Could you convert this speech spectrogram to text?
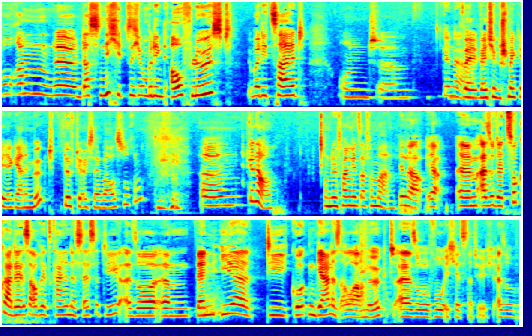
woran äh, das nicht sich unbedingt auflöst über die Zeit und ähm, Genau. wel welche Geschmäcke ihr gerne mögt, dürft ihr euch selber aussuchen. ähm, genau. Und wir fangen jetzt einfach mal an. Genau, ja. Ähm, also der Zucker, der ist auch jetzt keine Necessity. Also ähm, wenn ihr die Gurken gerne sauer mögt, also wo ich jetzt natürlich, also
